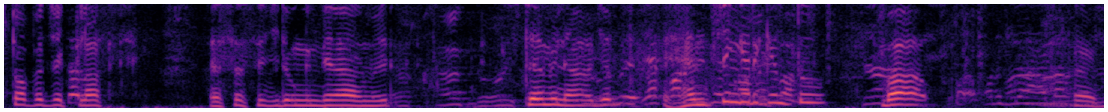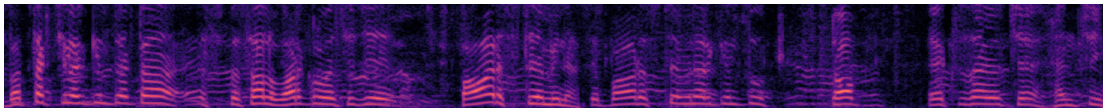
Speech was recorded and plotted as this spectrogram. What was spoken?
স্টপেজে ক্লাস এসএসসি জিডং ইন্ডিয়ান আর্মির স্ট্যামিনা যে হ্যাঞ্চিংয়ের কিন্তু বা বাত্তাক ছেলের কিন্তু একটা স্পেশাল ওয়ার্ক রয়েছে যে পাওয়ার স্ট্যামিনা সে পাওয়ার স্ট্যামিনার কিন্তু টপ এক্সারসাইজ হচ্ছে হ্যাঞ্চিং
